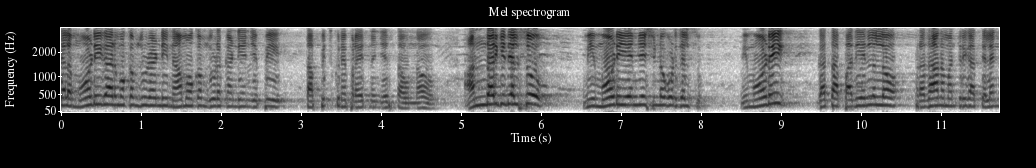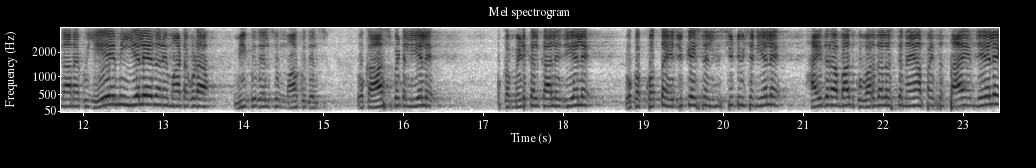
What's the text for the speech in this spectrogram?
ఇలా మోడీ గారి ముఖం చూడండి నా ముఖం చూడకండి అని చెప్పి తప్పించుకునే ప్రయత్నం చేస్తా ఉన్నావు. అందరికీ తెలుసు మీ మోడీ ఏం చేసిండో కూడా తెలుసు. మీ మోడీ గత పదేళ్ళలో ప్రధానమంత్రిగా తెలంగాణకు ఏమీ ఇయ్యలేదనే మాట కూడా మీకు తెలుసు మాకు తెలుసు. ఒక హాస్పిటల్ ఇయ్యలే ఒక మెడికల్ కాలేజ్ ఇయ్యలే ఒక కొత్త ఎడ్యుకేషనల్ ఇన్స్టిట్యూషన్ ఇయ్యలే హైదరాబాద్కు వరదలు వస్తే నయా పైసా సాయం చేయలే.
